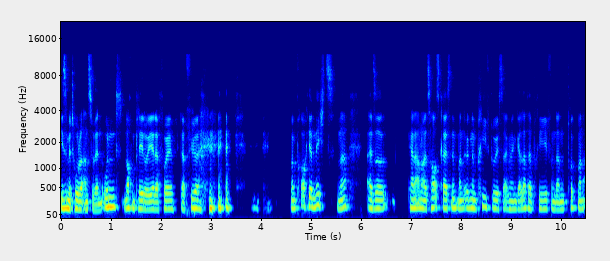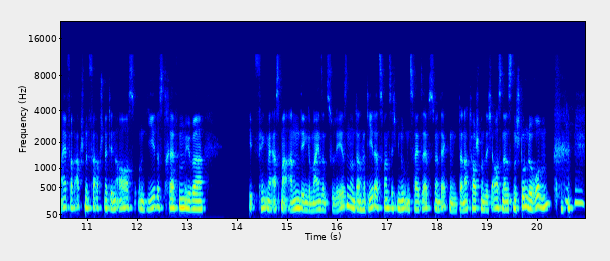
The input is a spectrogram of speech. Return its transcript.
diese Methode anzuwenden. Und noch ein Plädoyer dafür. dafür. man braucht ja nichts. Ne? Also, keine Ahnung, als Hauskreis nimmt man irgendeinen Brief durch, sagen wir einen Galaterbrief, und dann drückt man einfach Abschnitt für Abschnitt den aus und jedes Treffen über fängt man erstmal an, den gemeinsam zu lesen und dann hat jeder 20 Minuten Zeit, selbst zu entdecken. Danach tauscht man sich aus und dann ist eine Stunde rum. Mhm.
